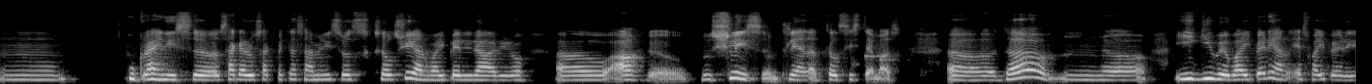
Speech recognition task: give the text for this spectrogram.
მ უკრაინის საგარეო საქმეთა სამინისტროს ქსელში ან ვაიპერი რა არის რომ აა შლის მთლიანად თელ სისტემას. და იგივე ვაიპერი ან ეს ვაიპერი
